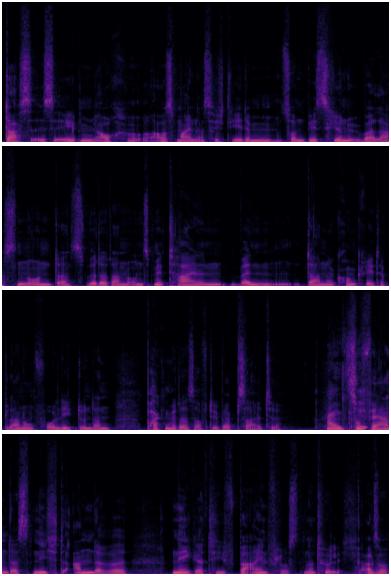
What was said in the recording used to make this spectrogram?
das ist eben auch aus meiner Sicht jedem so ein bisschen überlassen und das wird er dann uns mitteilen, wenn da eine konkrete Planung vorliegt und dann packen wir das auf die Webseite. Falls Sofern das nicht andere negativ beeinflusst, natürlich. Also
